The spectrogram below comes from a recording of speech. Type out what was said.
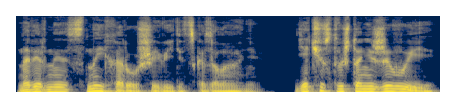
наверное, сны хорошие видят», — сказала Аня. «Я чувствую, что они живые.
